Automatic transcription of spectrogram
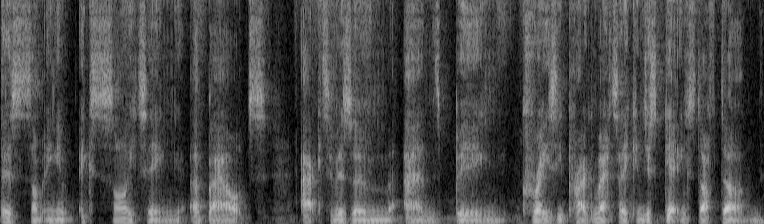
There's something exciting about activism and being crazy pragmatic and just getting stuff done.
